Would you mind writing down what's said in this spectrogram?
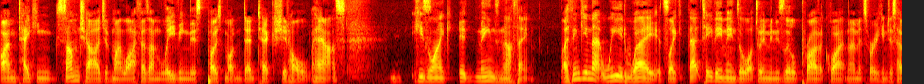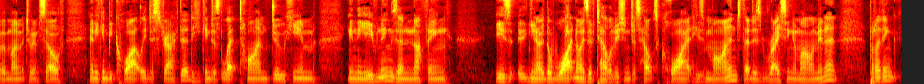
I'm taking some charge of my life as I'm leaving this postmodern dead tech shithole house, he's like, it means nothing. I think in that weird way, it's like that TV means a lot to him in his little private, quiet moments where he can just have a moment to himself and he can be quietly distracted. He can just let time do him in the evenings and nothing is, you know, the white noise of television just helps quiet his mind that is racing a mile a minute. But I think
